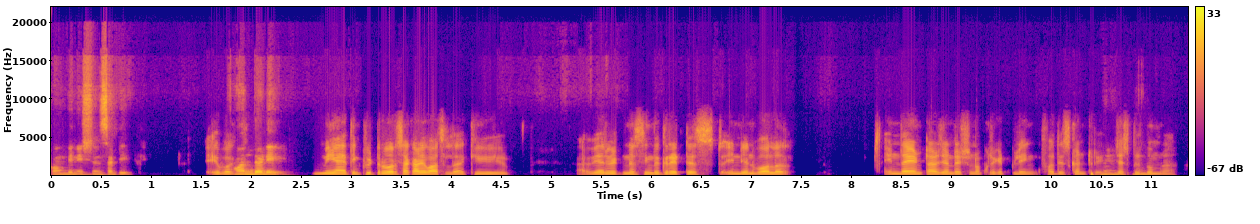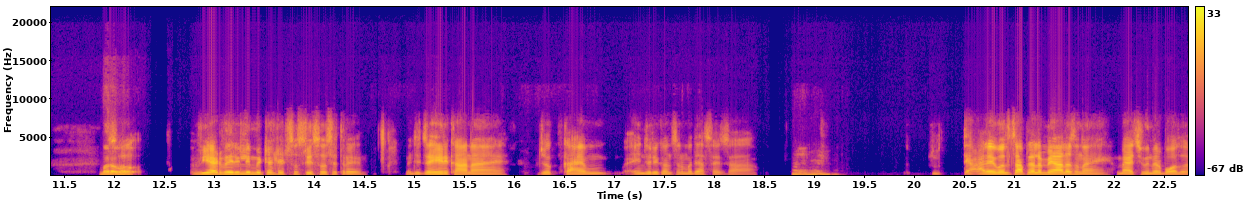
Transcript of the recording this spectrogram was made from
कॉम्बिनेशनसाठी? हे बघ, ऑन द डे. मी आय थिंक Twitterवर सकाळी वाचलं, की we are witnessing the greatest Indian bowler in the entire generation of cricket playing for this country, Jasprit. Bumrah. बरोबर. We had very limited resource resources रे. म्हणजे झहीर खान आहे, जो कायम इंजुरी कन्सर्नमध्ये असायचा. हं, हं. त्या लेव्हलचं आपल्याला मिळालंच नाही मॅच विनर बॉलर.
